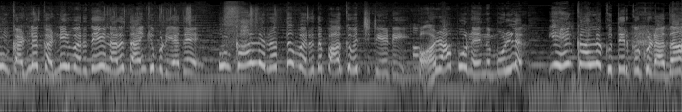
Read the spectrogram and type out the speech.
உன் கண்ணுல கண்ணீர் வருதே என்னால தாங்கிக்க முடியாதே. உன் கால்ல ரத்தம் வருது பாக்க வச்சுட்டேடி பாழா போன இந்த முள்ளு. ஏன் கால்ல குத்தி இருக்க கூடாதா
